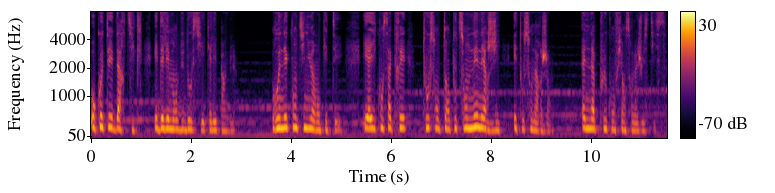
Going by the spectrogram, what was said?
aux côtés d'articles et d'éléments du dossier qu'elle épingle. René continue à enquêter et à y consacrer tout son temps, toute son énergie et tout son argent elle n'a plus confiance en la justice.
